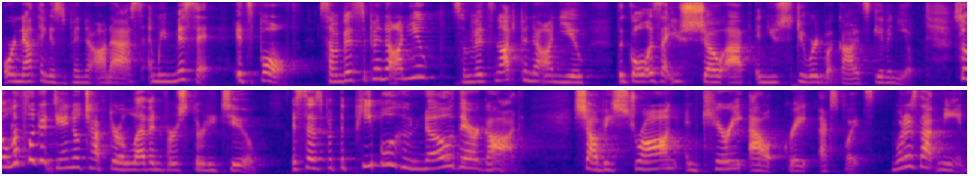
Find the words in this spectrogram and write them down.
or nothing is dependent on us. And we miss it. It's both. Some of it's dependent on you, some of it's not dependent on you. The goal is that you show up and you steward what God has given you. So let's look at Daniel chapter 11, verse 32. It says, But the people who know their God shall be strong and carry out great exploits. What does that mean?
